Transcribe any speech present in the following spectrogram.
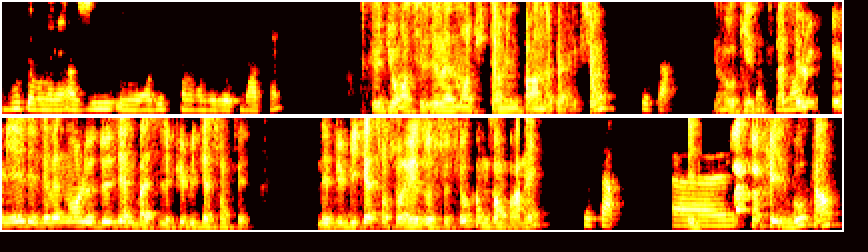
goûtent à mon énergie et ont envie de prendre rendez-vous avec moi après. Parce que durant ces événements, tu termines par un appel à l'action. C'est ça. Ok, ça c'est le premier, les événements. Le deuxième, bah, c'est les publications fait, les publications sur les réseaux sociaux, comme tu en parlais. C'est ça. Et pas que Facebook, hein,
